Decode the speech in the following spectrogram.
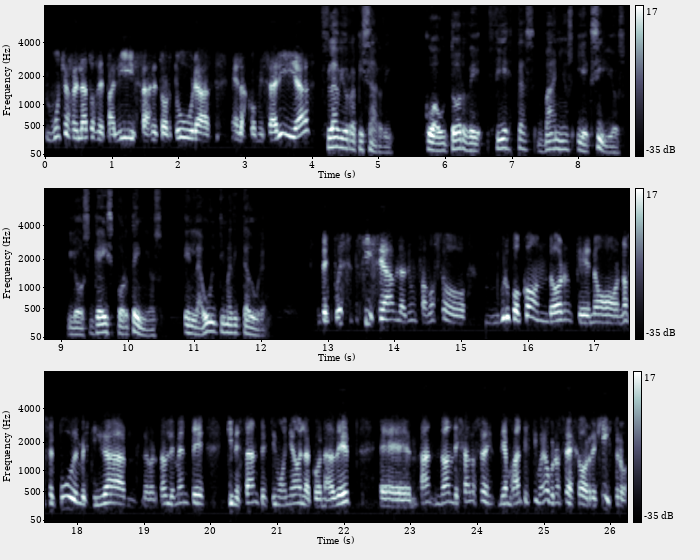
muchos relatos de palizas, de torturas en las comisarías. Flavio Rapizardi, coautor de Fiestas, Baños y Exilios, los gays porteños en la última dictadura. Después sí se habla de un famoso grupo Cóndor que no, no se pudo investigar, lamentablemente quienes han testimoniado en la CONADEP eh, han, no han dejado, digamos, han testimoniado, pero no se ha dejado registro.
